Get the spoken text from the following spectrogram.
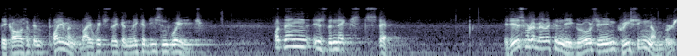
because of employment by which they can make a decent wage. What then is the next step? It is for American Negroes in increasing numbers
